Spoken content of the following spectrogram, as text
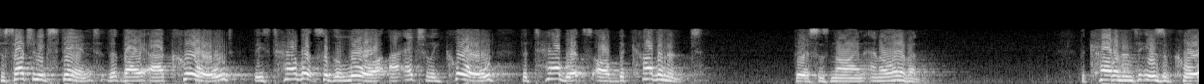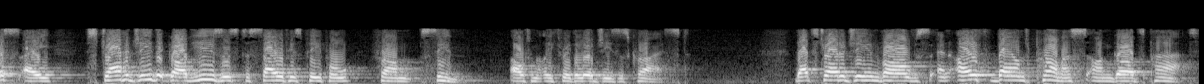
to such an extent that they are called, these tablets of the law are actually called the tablets of the covenant, verses 9 and 11. The covenant is, of course, a strategy that God uses to save his people from sin, ultimately through the Lord Jesus Christ. That strategy involves an oath bound promise on God's part.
